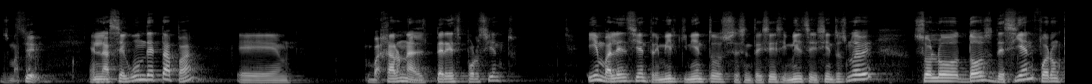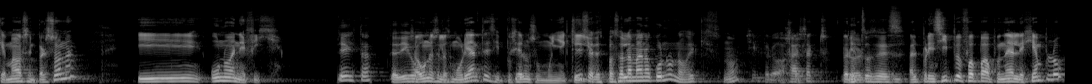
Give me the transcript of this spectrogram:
Los mataron. Sí. En la segunda etapa, eh, bajaron al 3%. Y en Valencia, entre 1566 y 1609, solo dos de 100 fueron quemados en persona y uno en efigie. Sí, está, te O digo. sea, uno se los murió antes y pusieron su Sí, muñequillo. se les pasó la mano con uno, X, ¿no? Sí, pero ajá, exacto. Pero Entonces- al principio fue para poner el ejemplo,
